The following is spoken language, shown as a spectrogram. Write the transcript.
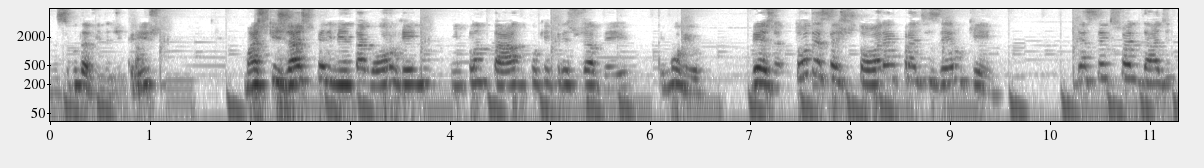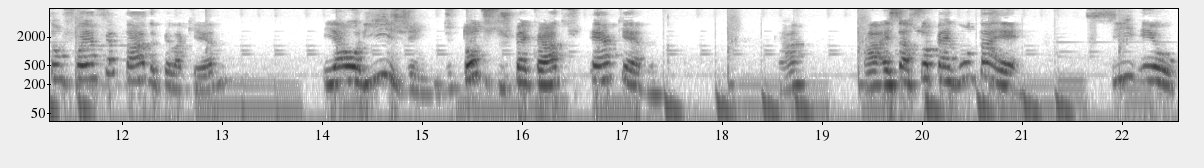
na segunda vida de Cristo, mas que já experimenta agora o reino implantado, porque Cristo já veio e morreu. Veja, toda essa história é para dizer o quê? Que a sexualidade então foi afetada pela queda e a origem de todos os pecados é a queda. Tá? Essa a sua pergunta é: se eu,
